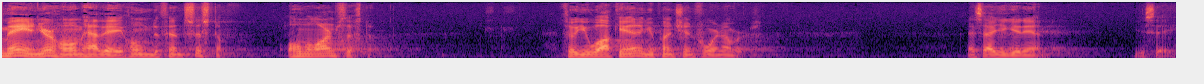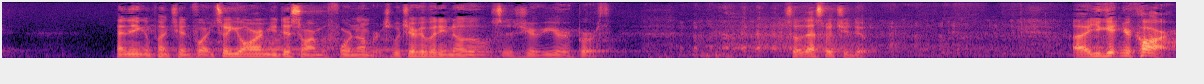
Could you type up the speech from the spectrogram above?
may in your home have a home defense system, a home alarm system. So you walk in and you punch in four numbers. That's how you get in, you see. And then you can punch in four. So you arm, you disarm with four numbers, which everybody knows is your year of birth. so that's what you do. Uh, you get in your car.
